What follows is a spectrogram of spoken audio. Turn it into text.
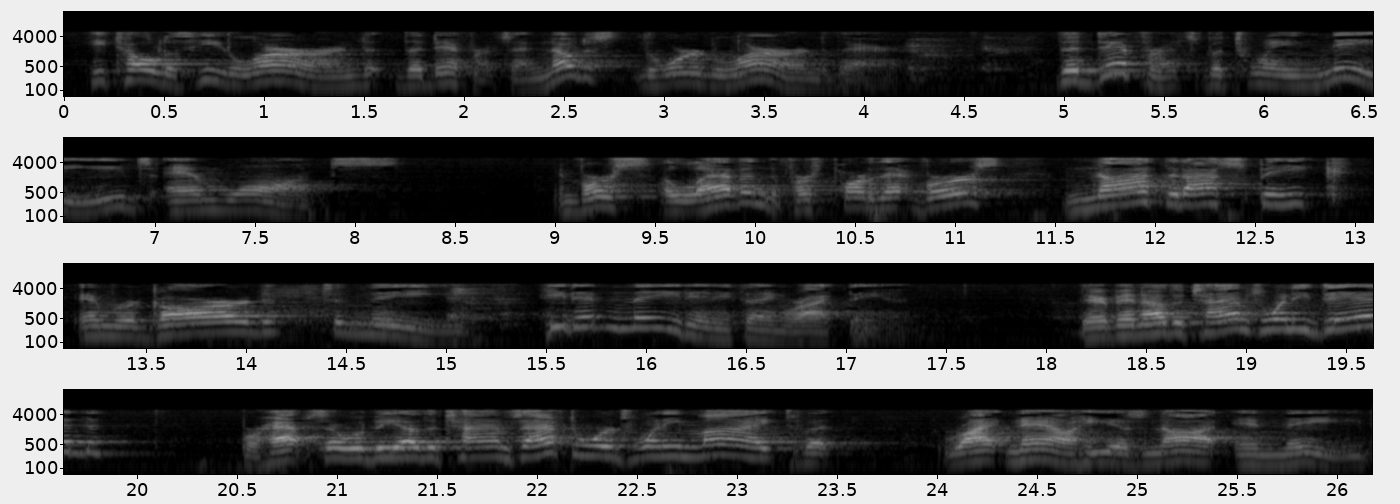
he told us he learned the difference. And notice the word learned there. The difference between needs and wants. In verse 11, the first part of that verse, not that I speak in regard to need. He didn't need anything right then. There have been other times when he did. Perhaps there will be other times afterwards when he might, but right now he is not in need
